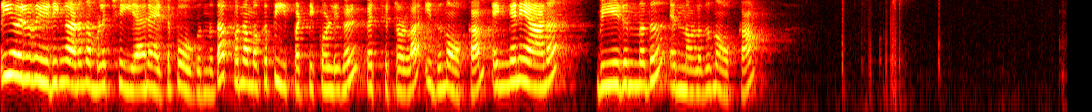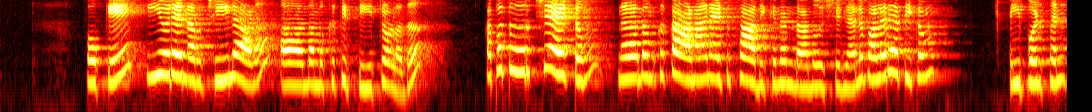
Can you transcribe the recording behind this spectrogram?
ഈ ഒരു റീഡിംഗ് ആണ് നമ്മൾ ചെയ്യാനായിട്ട് പോകുന്നത്. അപ്പോൾ നമുക്ക് തീപ്പട്ടിക്കൊള്ളികൾ വെച്ചിട്ടുള്ള ഇത് നോക്കാം. എങ്ങനെയാണ് വീഴുന്നത് എന്നുള്ളത് നോക്കാം. ഓക്കെ ഈ ഒരു എനർജിയിലാണ് നമുക്ക് കിട്ടിയിട്ടുള്ളത്. അപ്പൊ തീർച്ചയായിട്ടും നമുക്ക് കാണാനായിട്ട് സാധിക്കുന്ന എന്താന്ന് വെച്ച് കഴിഞ്ഞാൽ വളരെയധികം ഈ പേഴ്സൺ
